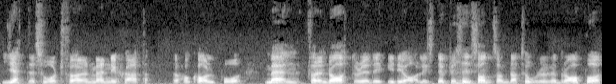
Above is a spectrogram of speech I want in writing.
Jättesvårt för en människa att ha koll på, men för en dator är det idealiskt. Det är precis mm. sånt som datorer är bra på.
